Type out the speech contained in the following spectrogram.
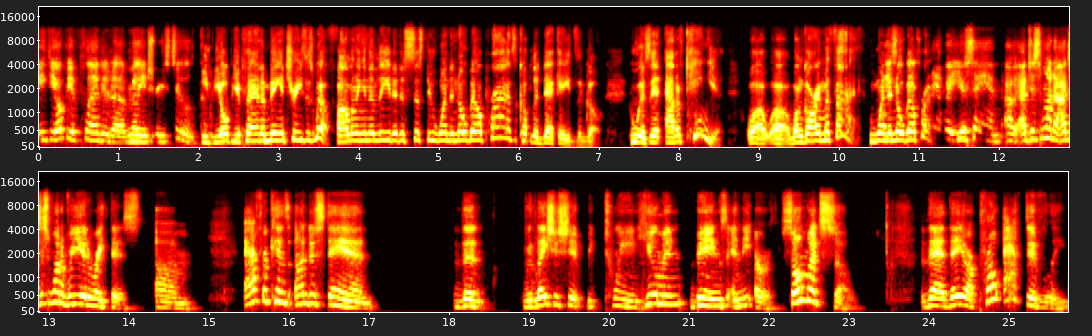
Ethiopia planted a million trees too. Ethiopia planted a million trees as well, following in the lead of the sister who won the Nobel Prize a couple of decades ago, who is in out of Kenya. Uh, uh, Wangari Maathai, who won wait, the Nobel Prize. Wait, you're saying I, I just want to I just want to reiterate this. Um, Africans understand the relationship between human beings and the earth so much so that they are proactively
